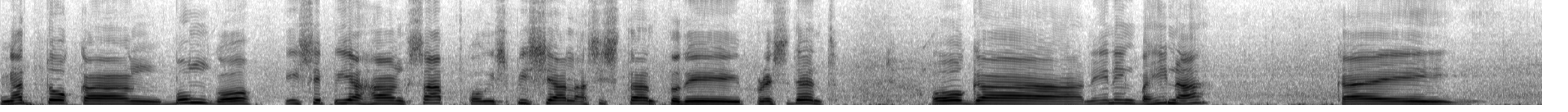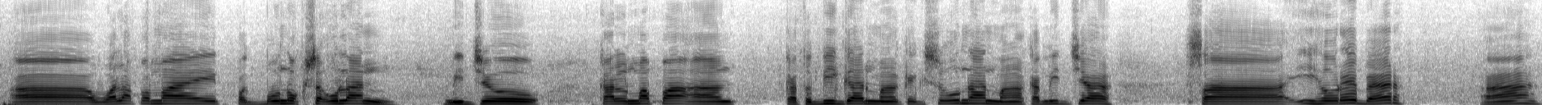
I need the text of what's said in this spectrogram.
ngadto kang Bungo isip iyahang SAP kung special assistant to the president. Og ah, nining bahina kay ah, wala pa may pagbunok sa ulan. Medyo kalma pa ang katubigan mga kaigsunan mga kamidya sa Iho River ah,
